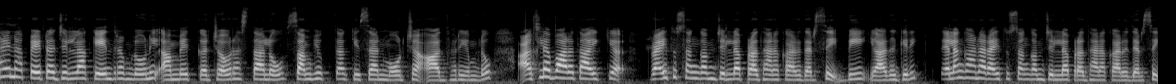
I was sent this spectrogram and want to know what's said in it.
నారాయణపేట జిల్లా కేంద్రంలోని అంబేద్కర్ చౌరస్తాలో సంయుక్త కిసాన్ మోర్చా ఆధ్వర్యంలో అఖిల భారత ఐక్య రైతు సంఘం జిల్లా ప్రధాన కార్యదర్శి బి యాదగిరి తెలంగాణ రైతు సంఘం జిల్లా ప్రధాన కార్యదర్శి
